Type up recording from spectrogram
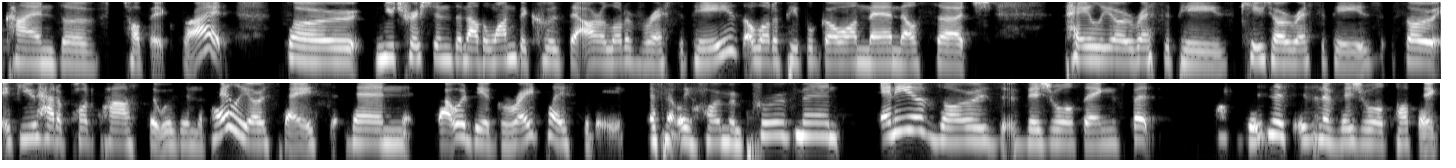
kinds of topics, right? So nutrition's another one because there are a lot of recipes. A lot of people go on there and they'll search paleo recipes, keto recipes. So if you had a podcast that was in the paleo space, then that would be a great place to be. Definitely home improvement, any of those visual things, but business isn't a visual topic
